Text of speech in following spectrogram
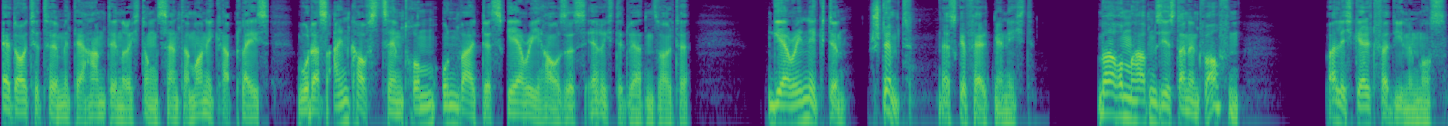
Er deutete mit der Hand in Richtung Santa Monica Place, wo das Einkaufszentrum unweit des Gary-Hauses errichtet werden sollte. Gary nickte. Stimmt, es gefällt mir nicht. Warum haben Sie es dann entworfen? Weil ich Geld verdienen muss.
